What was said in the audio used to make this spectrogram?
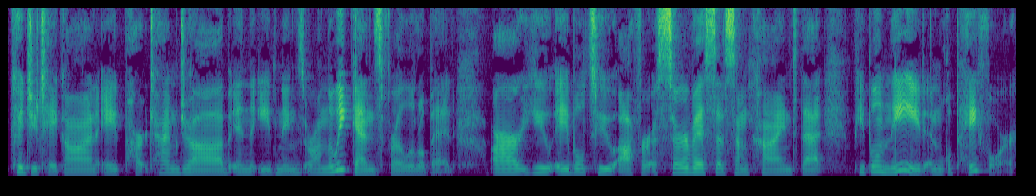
could you take on a part time job in the evenings or on the weekends for a little bit? Are you able to offer a service of some kind that people need and will pay for?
